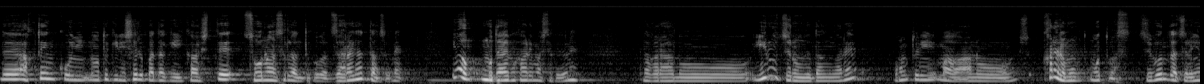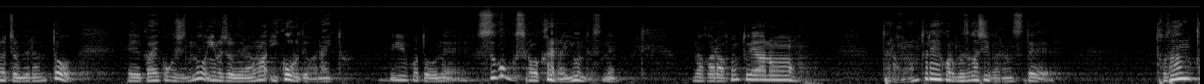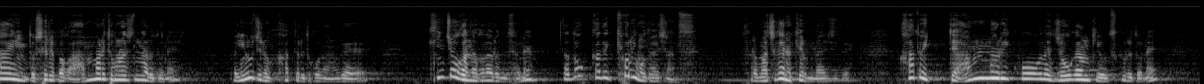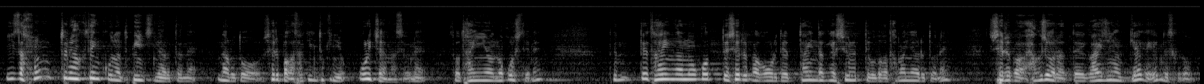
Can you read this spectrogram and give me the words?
で悪天候の時にシェルパだけ行かして遭難するなんてことがざらになったんですよね。今もうだいぶ変わりましたけどね。だからあの命の値段がね本当にまああの彼らも持ってます。自分たちの命の値段と、え外国人の命の値段はイコールではないと。いうことをねすごくそれは彼ら言うんですね。だから本当にあのただ本当にこれ難しいバランスで登山隊員とシェルパがあんまり友達になるとね命のかかってるところなので緊張感なくなるんですよね。どっかで距離も大事なんです。それは間違いなく距離も大事で。かといってあんまりこうね上眼形を作るとねいざ本当に悪天候になってピンチになるとねなるとシェルパが先に時に降りちゃいますよね。そう隊員を残してね。で隊員が残ってシェルパが降りて隊員だけが死ぬってことがたまにあるとねシェルパは白状だって外人がギャーギャー言うんですけど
